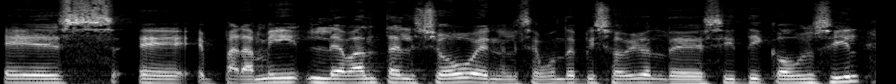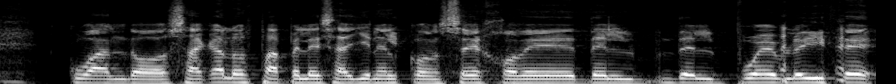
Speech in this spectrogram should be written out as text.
es, eh, para mí, levanta el show en el segundo episodio, el de City Council, cuando saca los papeles allí en el consejo de- del, pueblo y dice,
